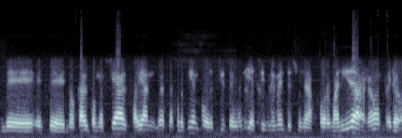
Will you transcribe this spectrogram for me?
de este local comercial. Fabián, gracias por tiempo, decirte buen día simplemente es una formalidad, ¿no? Pero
